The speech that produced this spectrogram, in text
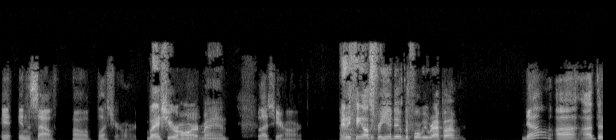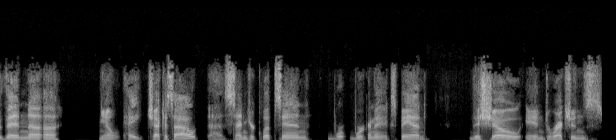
in in the South. Oh, bless your heart. Bless your heart, man. Bless your heart. Anything Uh, else for you, yeah, dude, before we wrap up? No, uh other than uh you know, hey, check us out. Uh, send your clips in. We're we're going to expand this show in directions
